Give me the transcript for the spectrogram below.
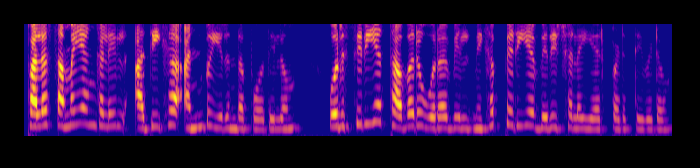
பல சமயங்களில் அதிக அன்பு இருந்த போதிலும் ஒரு சிறிய தவறு உறவில் மிகப்பெரிய விரிசலை ஏற்படுத்திவிடும்.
